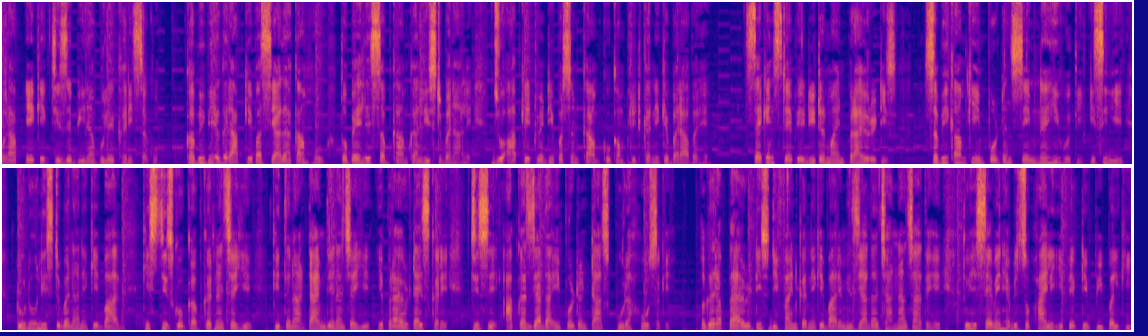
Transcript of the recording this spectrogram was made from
और आप एक एक चीज़ें बिना भूले खरीद सको। कभी भी अगर आपके पास ज़्यादा काम हो तो पहले सब काम का लिस्ट बना ले, जो आपके 20 परसेंट काम को कंप्लीट करने के बराबर है। सेकेंड स्टेप है डिटरमाइन प्रायोरिटीज सभी काम की इम्पोर्टेंस सेम नहीं होती। इसीलिए टू डू लिस्ट बनाने के बाद किस चीज़ को कब करना चाहिए, कितना टाइम देना चाहिए, ये प्रायोरिटाइज करें, जिससे आपका ज़्यादा इंपॉर्टेंट टास्क पूरा हो सके। अगर आप प्रायोरिटीज डिफाइन करने के बारे में ज़्यादा जानना चाहते हैं तो ये seven habits of highly effective people की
